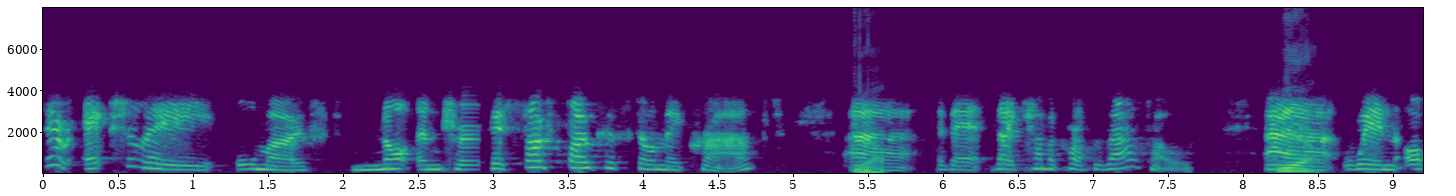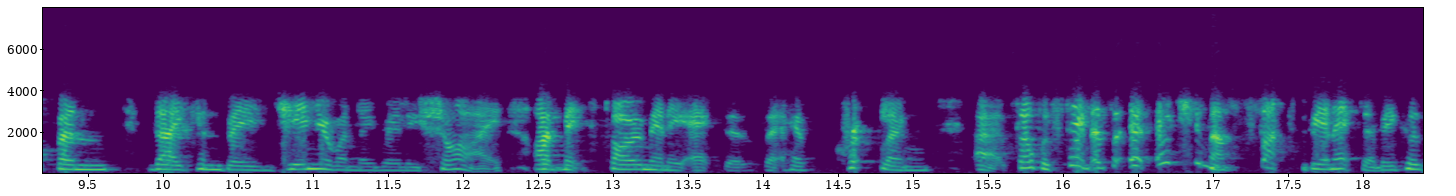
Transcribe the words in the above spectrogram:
they're actually almost not interested. They're so focused on their craft uh, Yeah. that they come across as assholes. Uh, Yeah. When often they can be genuinely really shy. I've met so many actors that have crippling uh, self-esteem. It actually must suck to be an actor because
